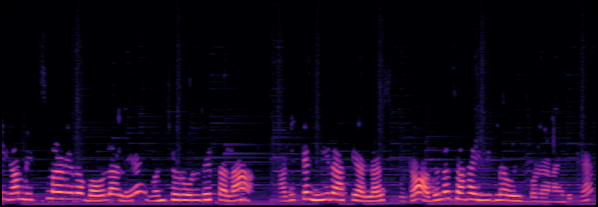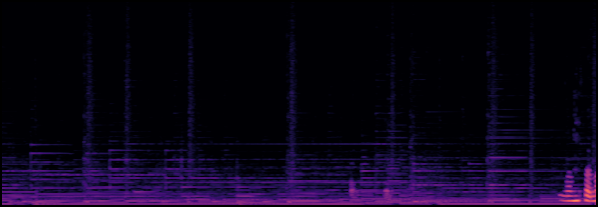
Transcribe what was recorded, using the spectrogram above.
ಈಗ ಮಿಕ್ಸ್ ಮಾಡಿರೋ ಬೌಲಲ್ಲಿ ಒಂಚೂರು ಉಳ್ದಿತ್ತಲ್ಲ? ಅದಕ್ಕೆ ನೀರು ಹಾಕಿ ಅಲ್ಲಾಡಿಸ್ಬಿಟ್ಟು ಅದನ್ನು ಸಹ ಈಗಲೇ ಒಯ್ದ್ಬಿಡೋಣ ಇದಕ್ಕೆ. ಒಂದ್ಸಲ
